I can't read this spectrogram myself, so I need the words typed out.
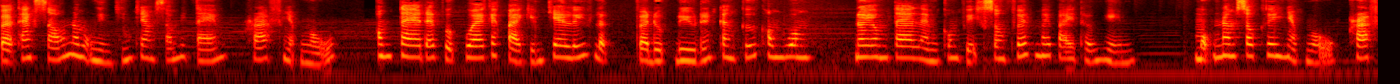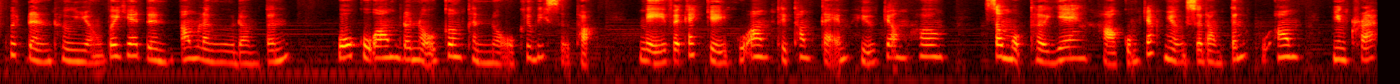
vào tháng 6 năm 1968, Kraft nhập ngũ. Ông ta đã vượt qua các bài kiểm tra lý lịch và được điều đến căn cứ không quân, nơi ông ta làm công việc son phết máy bay thử nghiệm. Một năm sau khi nhập ngũ, Kraft quyết định thừa nhận với gia đình ông là người đồng tính. Bố của ông đã nổi cơn thịnh nộ khi biết sự thật mẹ và các chị của ông thì thông cảm hiểu cho ông hơn. Sau một thời gian, họ cũng chấp nhận sự đồng tính của ông, nhưng Kraft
